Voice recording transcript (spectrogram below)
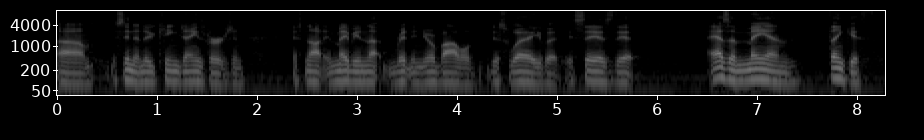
um, it's in the New King James Version. It's not, it maybe not written in your Bible this way, but it says that as a man thinketh,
